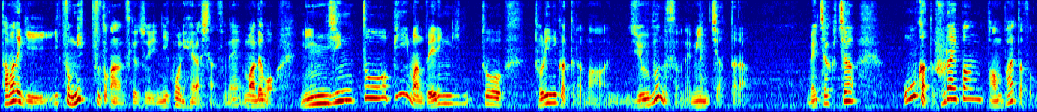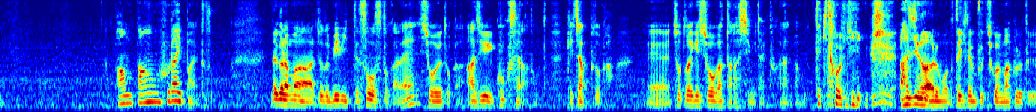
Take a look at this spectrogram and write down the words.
玉ねぎいつも3つとかなんですけどちょっと2個に減らしたんですよね。まあでも人参とピーマンとエリンギと鶏肉あったらまあ十分ですよね。ミンチやったら。めちゃくちゃ多かった。フライパンパンパンやったぞ。パンパンフライパンやったぞ。だからまあちょっとビビってソースとかね醤油とか味濃くせなと思ってケチャップとか、えー、ちょっとだけ生姜垂らしてみたりとかなんか適当に味のあるもの適当にぶち込みまくるという。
